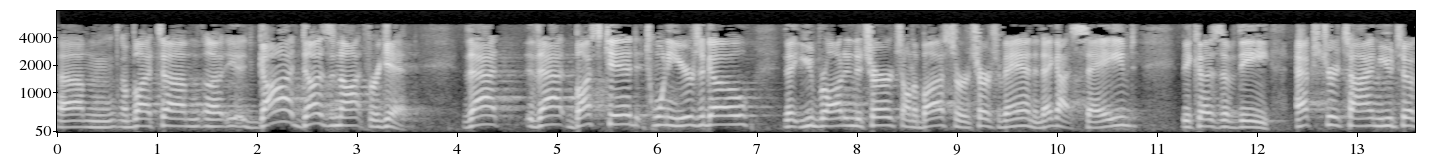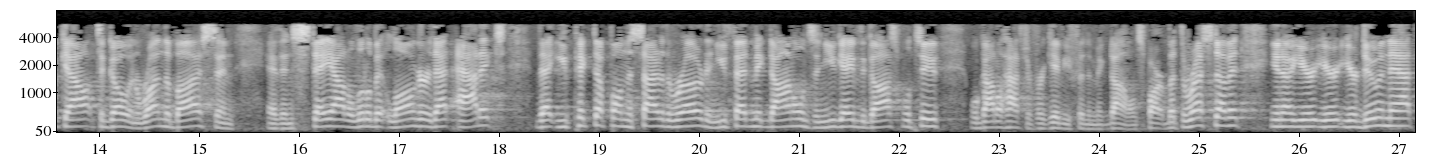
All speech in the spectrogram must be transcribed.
um, but um, uh, God does not forget that that bus kid 20 years ago that you brought into church on a bus or a church van, and they got saved because of the extra time you took out to go and run the bus and, and then stay out a little bit longer. That addict that you picked up on the side of the road and you fed McDonald's and you gave the gospel to, well, God will have to forgive you for the McDonald's part. But the rest of it, you know, you're, you're, you're doing that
